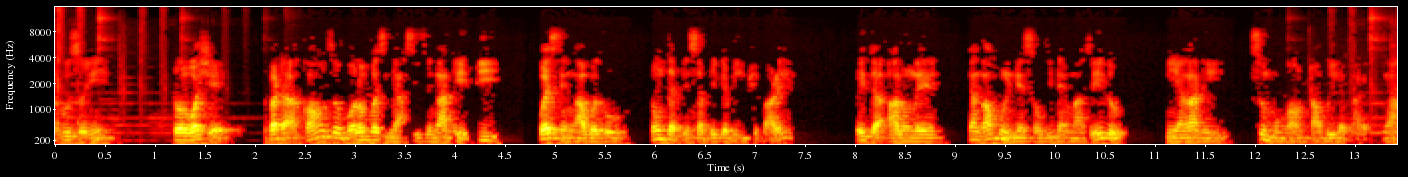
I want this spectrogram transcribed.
အခုဆိုရင်ဒေါ်ဝက်ရဲ့ တပတ်တာအကောင်းဆုံးဘောလုံးပွဲစဉ်များအစီအစဉ်ကနေပြီးပွဲစဉ်၅ပွဲကိုသုံးသပ်တင်ဆက်ပေးခဲ့ပြီးဖြစ်ပါတယ်ပရိသတ်အားလုံးလည်းကံကောင်းမှုတွေနဲ့ဆုံစည်းနိုင်ပါစေလို့နေရာကနေဆုမွန်ကောင်းတောင်းပေးလိုက်ပါတယ်ခင်ဗျာ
